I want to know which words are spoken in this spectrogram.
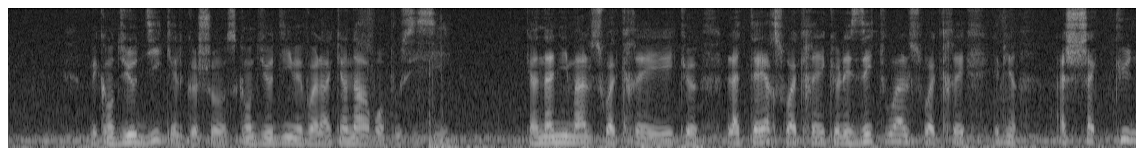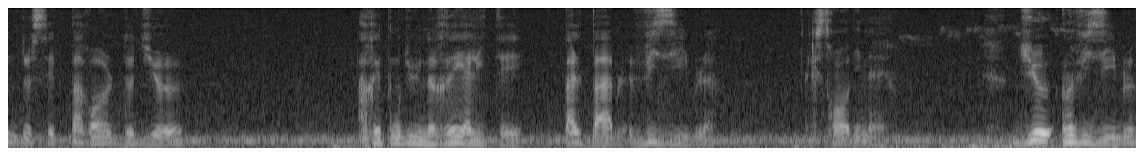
Mais quand Dieu dit quelque chose, quand Dieu dit, mais voilà, qu'un arbre pousse ici, qu'un animal soit créé, que la terre soit créée, que les étoiles soient créées, eh bien, à chacune de ces paroles de Dieu a répondu une réalité palpable, visible, extraordinaire. Dieu invisible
